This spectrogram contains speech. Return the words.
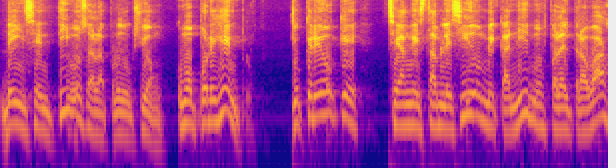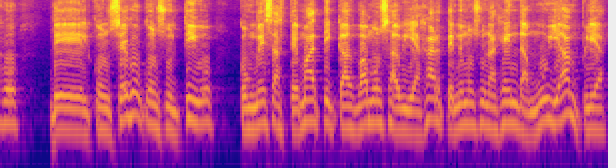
de incentivos a la producción. Como por ejemplo, yo creo que se han establecido mecanismos para el trabajo del Consejo Consultivo con mesas temáticas, vamos a viajar, tenemos una agenda muy amplia,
